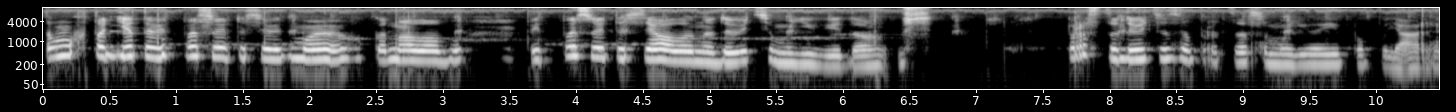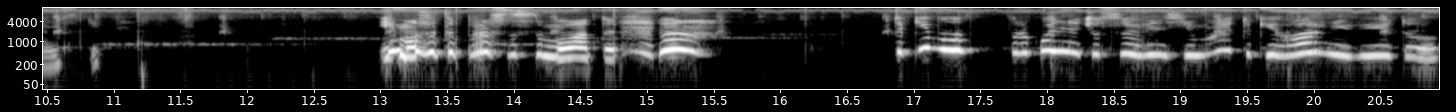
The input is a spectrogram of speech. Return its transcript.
Тому хто діти, відписуйтеся від моєго каналу або підписуйтеся, але не дивіться мої відео. Просто дивіться за процесом моєї популярності. І можете просто сумувати. Такі були прикольні часи. Він знімає такі гарні відео.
